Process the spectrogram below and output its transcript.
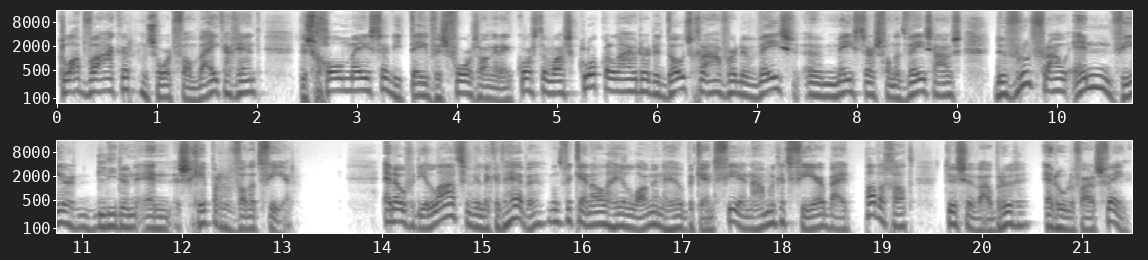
klapwaker, een soort van wijkagent, de schoolmeester die tevens voorzanger en koster was, klokkenluider, de doodsgraver, de weesmeesters van het weeshuis, de vroedvrouw en veerlieden en schipper van het veer. En over die laatste wil ik het hebben, want we kennen al heel lang een heel bekend veer, namelijk het veer bij het paddengat tussen Wouwbrugge en Roelevarensveen.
